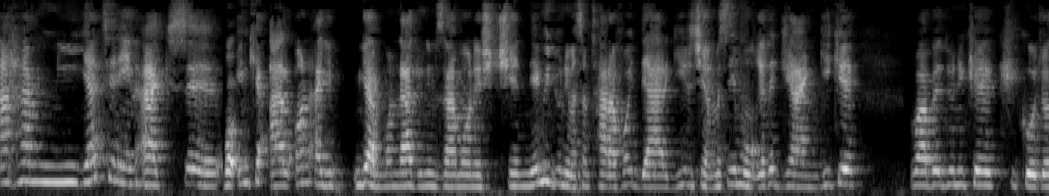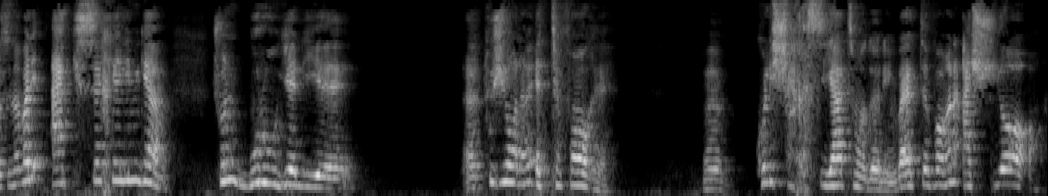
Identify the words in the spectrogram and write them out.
اهمیت این عکسه با اینکه الان اگه میگم ما ندونیم زمانش چیه نمی‌دونیم مثلا طرفای درگیر چیه. مثل یه موقع جنگی که و بدونی که کی کجاست اینا. ولی عکسه خیلی میگم چون بروگلیه توش یه عالم اتفاقه. کلی شخصیت ما داریم و اتفاقا اشیاء.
